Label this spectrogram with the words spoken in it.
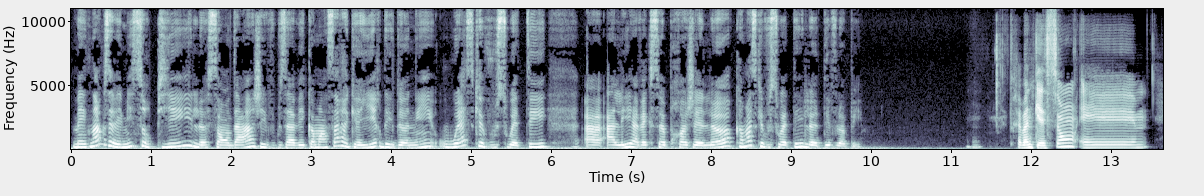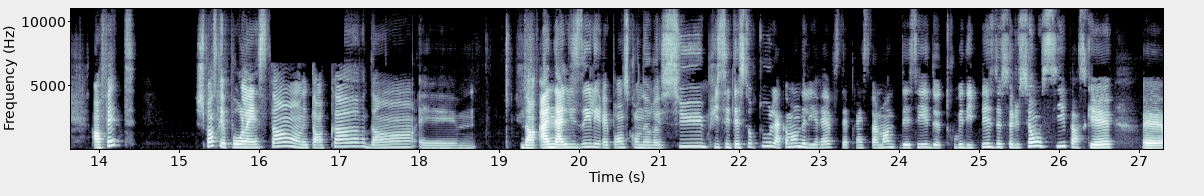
Maintenant que vous avez mis sur pied le sondage et vous avez commencé à recueillir des données, où est-ce que vous souhaitez euh, aller avec ce projet-là? Comment est-ce que vous souhaitez le développer? Très bonne question. En fait, je pense que pour l'instant, on est encore dans euh, dans analyser les réponses qu'on a reçues. Puis c'était surtout la commande de l'IREF, c'était principalement d'essayer de trouver des pistes de solutions aussi parce que euh,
